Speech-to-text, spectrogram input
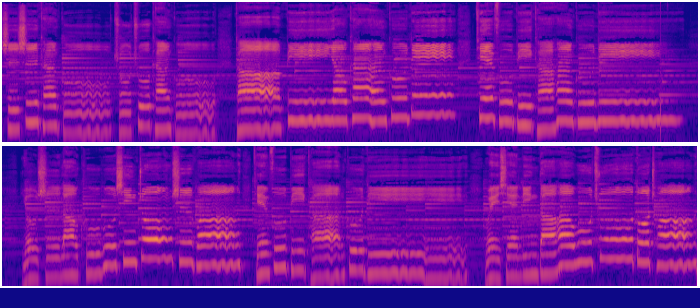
时时看顾，处处看顾。他必看顾你，天赋必看顾你。有时劳苦，心中失望，天赋必看顾你。危险临到，无处躲藏，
